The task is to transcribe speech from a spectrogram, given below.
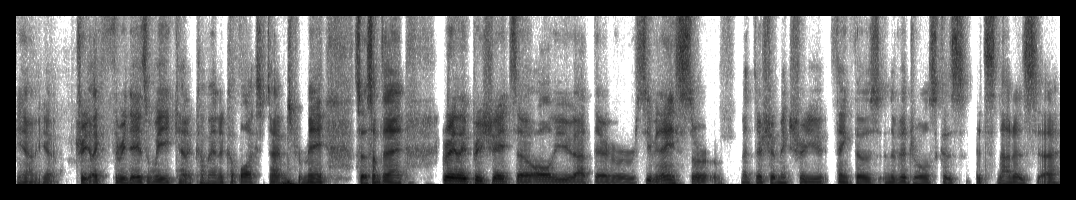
you know, you know, treat like three days a week, kind of come in a couple extra times for me. So something I greatly appreciate. So all of you out there who are receiving any sort of mentorship, make sure you thank those individuals because it's not as uh,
